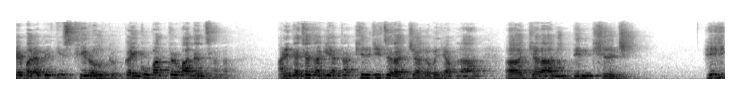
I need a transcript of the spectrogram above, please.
हे बऱ्यापैकी स्थिर होतं. कैकुबाग तर बादच झाला. आणि त्याच्या जागी आता खिलजीचं राज्य आलं म्हणजे आपला जलालुद्दीन खिलजी. हे ही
